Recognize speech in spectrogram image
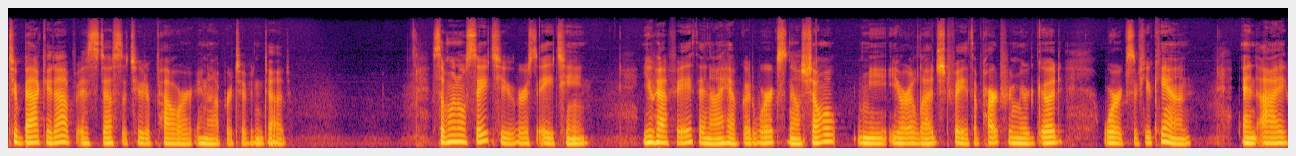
to back it up is destitute of power, inoperative, and dead. Someone will say to you, verse 18, You have faith and I have good works. Now show me your alleged faith apart from your good works if you can, and I,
